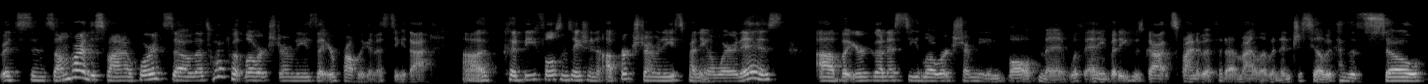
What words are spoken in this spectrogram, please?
it's in some part of the spinal cord. So that's why I put lower extremities that you're probably going to see that. Uh, could be full sensation upper extremities, depending on where it is. uh, but you're going to see lower extremity involvement with anybody who's got spina bifida, myelomeningeal because it's so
